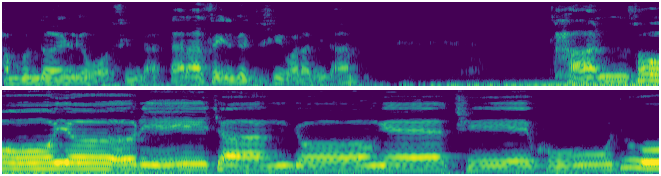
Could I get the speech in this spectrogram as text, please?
한 번 더 읽어보겠습니다. 따라서 읽어주시기 바랍니다. 한소열이 장종의 치후주할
